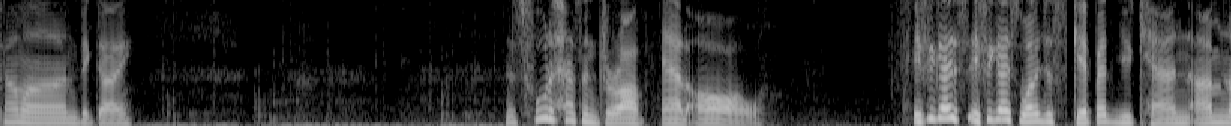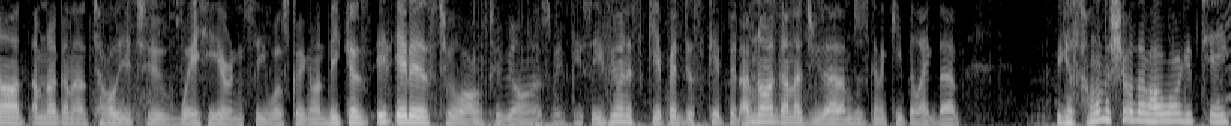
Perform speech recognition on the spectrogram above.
Come on, big guy. His food hasn't dropped at all. If you guys if you guys want to just skip it, you can. I'm not I'm not gonna tell you to wait here and see what's going on because it, it is too long to be honest with you. So if you want to skip it, just skip it. I'm not gonna do that. I'm just gonna keep it like that. Because I want to show them how long it takes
